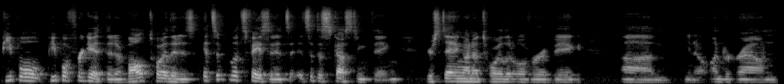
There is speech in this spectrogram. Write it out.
People people forget that a vault toilet is it's a, let's face it it's it's a disgusting thing. You're standing on a toilet over a big um, you know underground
